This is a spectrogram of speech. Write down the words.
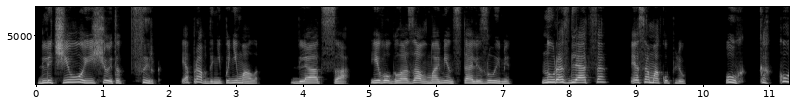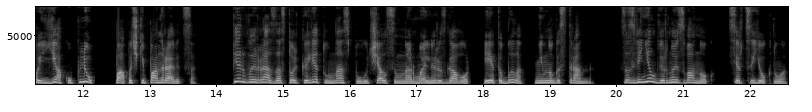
Для чего еще этот цирк? Я правда не понимала. Для отца. Его глаза в момент стали злыми. Ну, раз для отца, я сама куплю. Ух, какой я куплю! Папочке понравится. Первый раз за столько лет у нас получался нормальный разговор. И это было немного странно. Зазвенел дверной звонок. Сердце ёкнуло.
